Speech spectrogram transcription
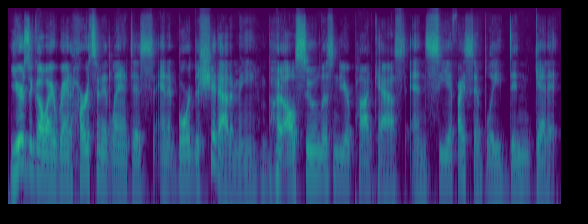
Years ago, I read Hearts in Atlantis and it bored the shit out of me, but I'll soon listen to your podcast and see if I simply didn't get it.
